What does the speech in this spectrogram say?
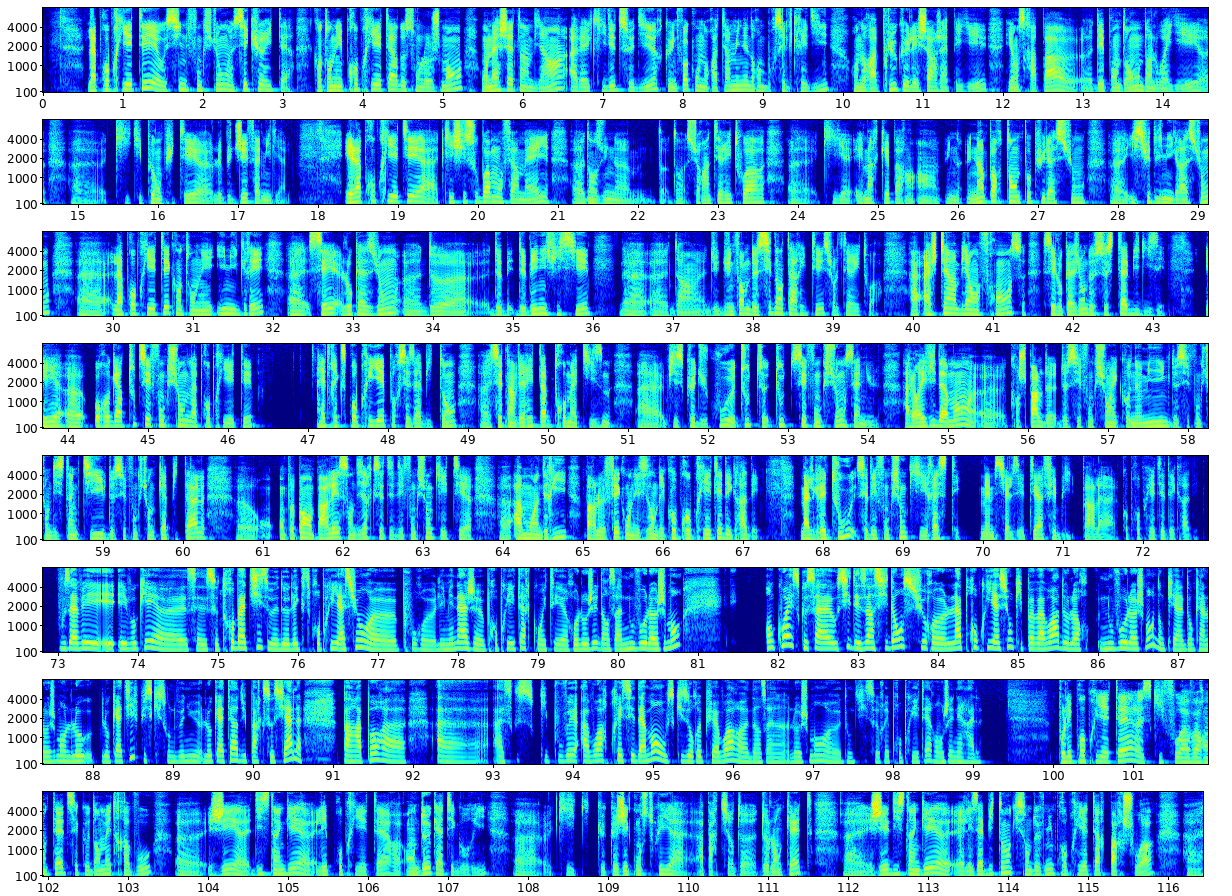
La propriété a aussi une fonction sécuritaire. Quand on est propriétaire de son logement, on achète un bien avec l'idée de se dire qu'une fois qu'on aura terminé de rembourser le crédit, on n'aura plus que les charges à payer et on ne sera pas euh, euh, dépendant d'un loyer euh, qui, peut amputer le budget familial. Et la propriété à Clichy-sous-Bois-Montfermeil, euh, dans une, euh, sur un territoire euh, qui est marqué par une, importante population issue de l'immigration, la propriété, quand on est immigré, c'est l'occasion de, de, bénéficier d'une forme de sédentarité sur le territoire. acheter un bien en France, c'est l'occasion de se stabiliser. Et au regard de toutes ces fonctions de la propriété, être exproprié pour ses habitants, euh, c'est un véritable traumatisme, euh, puisque du coup, euh, toutes, toutes ces fonctions s'annulent. Alors évidemment, quand je parle de, ces fonctions économiques, de ces fonctions distinctives, de ces fonctions de capital, on ne peut pas en parler sans dire que c'était des fonctions qui étaient amoindries par le fait qu'on était dans des copropriétés dégradées. Malgré tout, c'est des fonctions qui restaient, même si elles étaient affaiblies par la copropriété dégradée. Vous avez évoqué euh, ce, traumatisme de l'expropriation euh, pour euh, les ménages propriétaires qui ont été relogés dans un nouveau logement. En quoi est-ce que ça a aussi des incidences sur l'appropriation qu'ils peuvent avoir de leur nouveau logement, donc, donc un logement locatif, puisqu'ils sont devenus locataires du parc social, par rapport à ce qu'ils pouvaient avoir précédemment ou ce qu'ils auraient pu avoir dans un logement dont ils seraient propriétaires en général? Pour les propriétaires, ce qu'il faut avoir en tête, c'est que dans mes travaux, euh, j'ai euh, distingué euh, les propriétaires en deux catégories que, j'ai construit à, partir de, l'enquête. j'ai distingué les habitants qui sont devenus propriétaires par choix,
